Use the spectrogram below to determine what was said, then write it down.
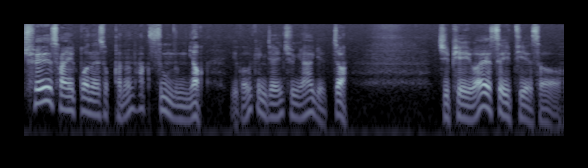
최상위권에 속하는 학습 능력 이거 굉장히 중요하겠죠. GPA와 SAT에서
